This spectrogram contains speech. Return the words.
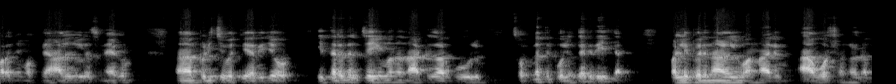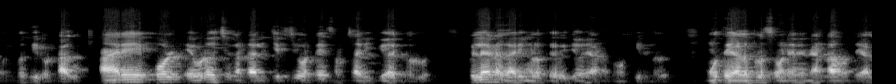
പറഞ്ഞുമൊക്കെ ആളുകളുടെ സ്നേഹം പിടിച്ചു പറ്റിയ റിജോ ഇത്തരത്തിൽ ചെയ്യുമെന്ന് നാട്ടുകാർ പോലും സ്വപ്നത്തിൽ പോലും കരുതിയില്ല. പള്ളിപ്പെരുന്നാളിൽ വന്നാലും ആഘോഷങ്ങളുടെ മുൻപന്തിയിൽ ഉണ്ടാകും. ആരെ എപ്പോൾ എവിടെ വെച്ച് കണ്ടാലും ചിരിച്ചുകൊണ്ടേ സംസാരിക്കുമായിരുന്നുള്ളൂ പിള്ളേരുടെ കാര്യങ്ങളൊക്കെ റിജോയാണ് നോക്കിയിരുന്നത്. മൂത്തയാൾ പ്ലസ് വണ്ണിന് രണ്ടാമത്തെ ആൾ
